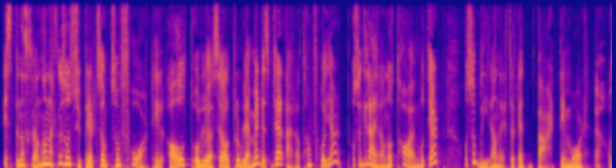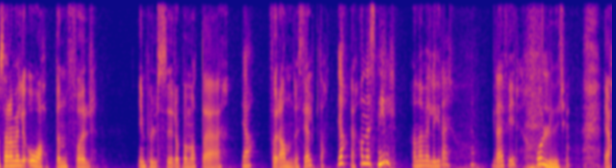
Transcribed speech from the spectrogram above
Espen Askeland han er ikke noen sånn superhelt som, som får til alt og løser alle problemer. Det som skjer, er at han får hjelp. Og så greier han å ta imot hjelp, og så blir han rett og slett båret i mål. Ja, og så er han veldig åpen for impulser og på en måte Ja. for andres hjelp, da. ja, Ja. han er snill Han er veldig grei. Grei fyr. og lur. ja.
